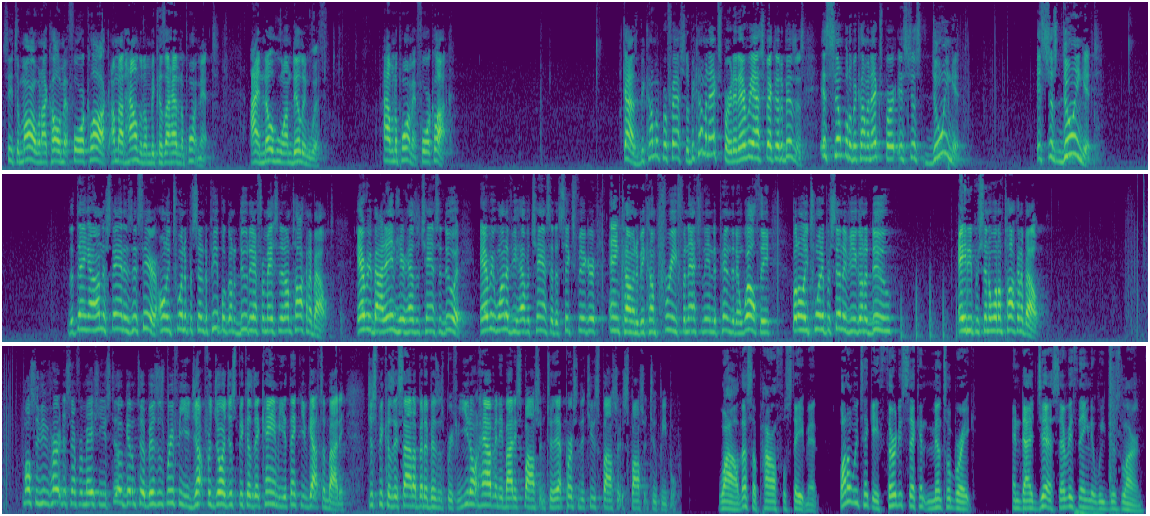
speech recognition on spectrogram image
See, tomorrow when I call him at 4 o'clock, I'm not hounding him because I had an appointment. I know who I'm dealing with. I have an appointment, 4 o'clock. Guys, become a professional, become an expert at every aspect of the business. It's simple to become an expert, it's just doing it. It's just doing it. The thing I understand is this here only 20% of the people are going to do the information that I'm talking about. Everybody in here has a chance to do it. Every one of you have a chance at a six figure income and to become free, financially independent, and wealthy, but only 20% of you are going to do 80% of what I'm talking about. Most of you have heard this information. You still get them to a business briefing. You jump for joy just because they came and you think you've got somebody. Just because they signed up at a business briefing. You don't have anybody sponsored to that person that you sponsored sponsored two people. Wow, that's a powerful statement. Why don't we take a 30 second mental break and digest everything that we just learned?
